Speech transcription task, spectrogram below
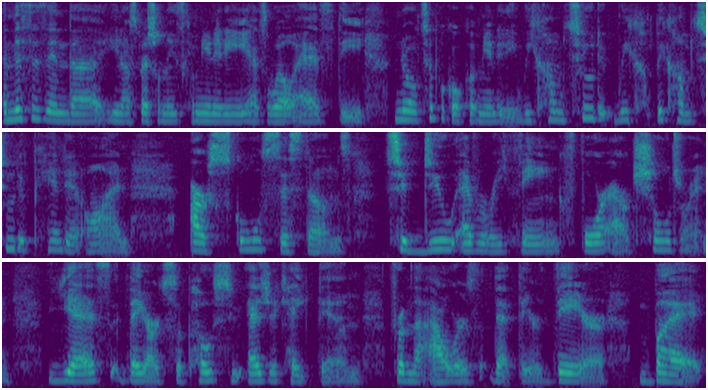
and this is in the you know special needs community as well as the neurotypical community. We come too we become too dependent on our school systems to do everything for our children. Yes, they are supposed to educate them from the hours that they're there, but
